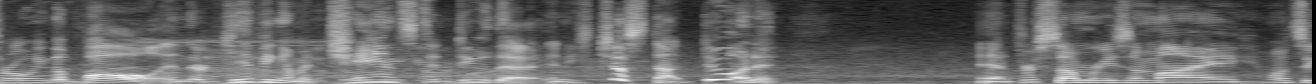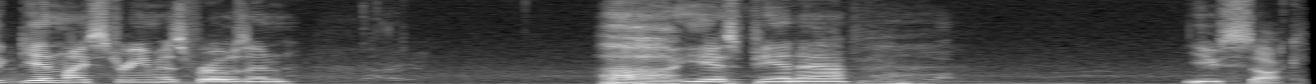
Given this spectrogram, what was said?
throwing the ball, and they're giving him a chance to do that, and he's just not doing it. And for some reason, my once again my stream has frozen. Ah, ESPN app, you suck.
